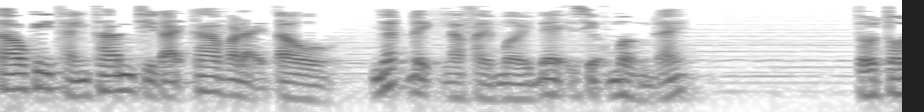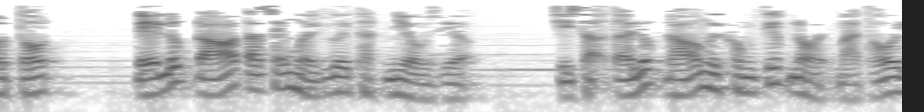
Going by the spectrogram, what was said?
sau khi thành thân thì đại ca và đại tàu nhất định là phải mời đệ rượu mừng đấy. Tốt tốt tốt, đến lúc đó ta sẽ mời ngươi thật nhiều rượu, chỉ sợ tới lúc đó ngươi không tiếp nổi mà thôi.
